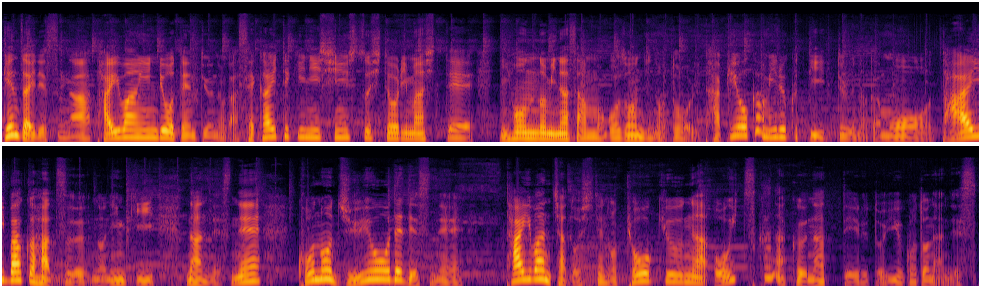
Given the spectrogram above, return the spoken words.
現在ですが台湾飲料店というのが世界的に進出しておりまして日本の皆さんもご存知の通りタピオカミルクティーというのがもう大爆発の人気なんですね。この需要でですね台湾茶としての供給が追いつかなくなっているということなんです。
